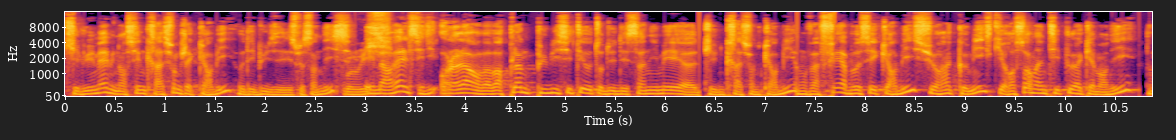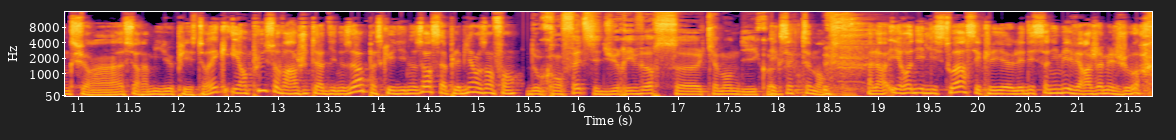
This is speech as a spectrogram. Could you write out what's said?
qui est lui-même une ancienne création de Jack Kirby au début des années 70. Oui, oui. Et Marvel s'est dit, oh là là, on va avoir plein de publicités autour du dessin animé euh, qui est une création de Kirby. On va faire bosser Kirby sur un comics qui ressemble un petit peu à Kamandi, donc sur un, sur un milieu préhistorique. Et en plus, on va rajouter un dinosaure parce que les dinosaures, ça plaît bien aux enfants. Donc en fait, c'est du reverse euh, Kamandi, quoi. Exactement. Alors, ironie de l'histoire, c'est que les, les dessins animés, il verra jamais le jour.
